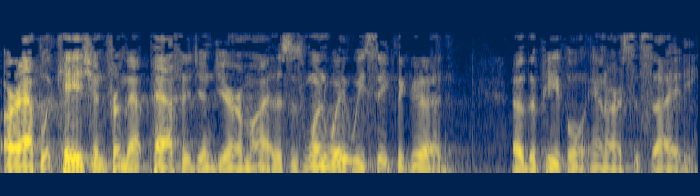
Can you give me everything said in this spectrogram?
our application from that passage in Jeremiah. This is one way we seek the good of the people in our society.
